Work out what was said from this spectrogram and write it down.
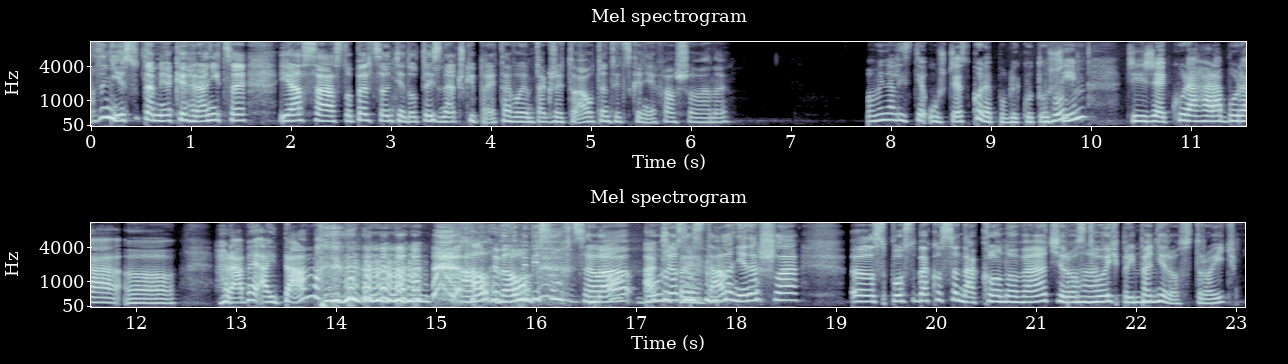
Asi nie sú tam nejaké hranice. Ja sa 100% do tej značky pretavujem, takže je to autentické, nefalšované. Spomínali ste už Českú republiku, tuším. Uh-huh. Čiže Kura Harabura uh, hrabe aj tam? Alebo... veľmi by som chcela. No, Bohužiaľ som stále nenašla uh, spôsob, ako sa naklonovať, rozdvojiť, prípadne uh-huh. rozstrojiť.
